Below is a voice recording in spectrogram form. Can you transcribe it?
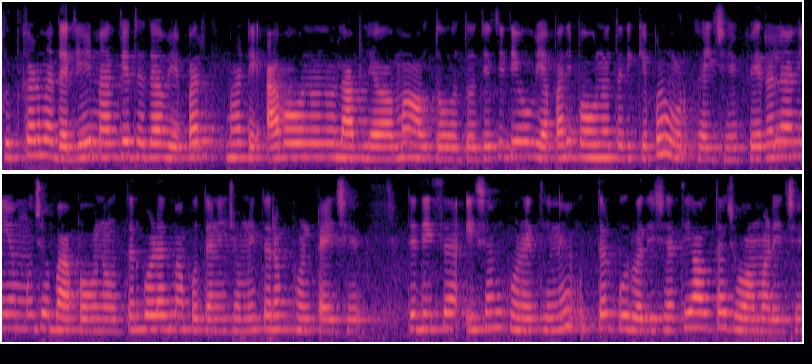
ભૂતકાળમાં દરિયાઈ માર્ગે થતા વેપાર માટે આ પવનોનો લાભ લેવામાં આવતો હતો. તેથી તેઓ વ્યાપારી પવનો તરીકે પણ ઓળખાય છે. ફેરલના નિયમ મુજબ આ પવનો ઉત્તર ગોળાર્ધમાં પોતાની જમણી તરફ ફંટાય છે. તે દિશા ઈશાન ખૂણેથી ને ઉત્તર પૂર્વ દિશાથી આવતા જોવા મળે છે.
